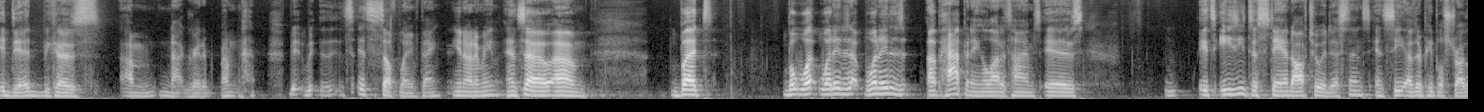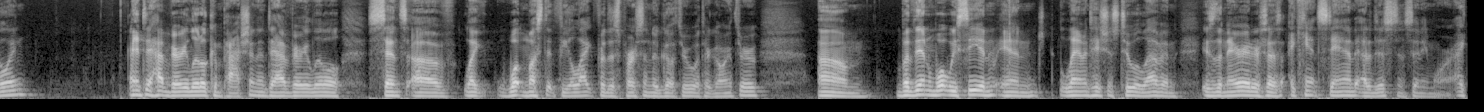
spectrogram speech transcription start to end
it did because I'm not great at. I'm not, it's, it's a self blame thing. You know what I mean? And so, um, but but what what ended up what ends up happening a lot of times is it's easy to stand off to a distance and see other people struggling and to have very little compassion and to have very little sense of like what must it feel like for this person to go through what they're going through um, but then what we see in, in Lamentations 2:11 is the narrator says, "I can't stand at a distance anymore. I,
